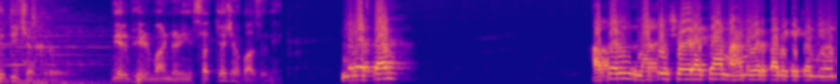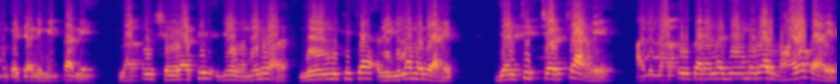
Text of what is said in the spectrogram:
युतीचक्र निर्भीड मांडणी सत्याच्या बाजूने. नमस्कार. आपण लातूर शहराच्या महानगरपालिकेच्या निवडणुकीच्या निमित्ताने लातूर शहरातील जे उमेदवार निवडणुकीच्या रिंगणामध्ये आहेत ज्यांची चर्चा आहे आणि लातूरकरांना जे उमेदवार भावत आहेत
